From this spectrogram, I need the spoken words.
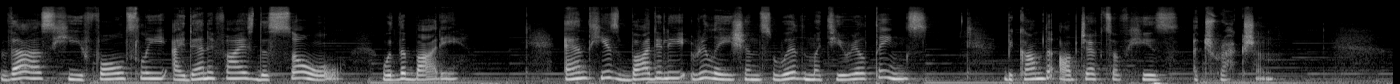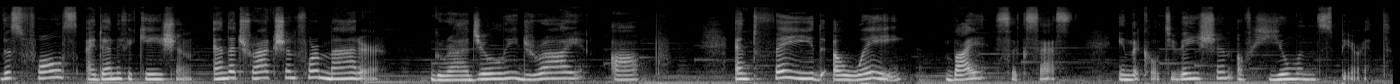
Thus, he falsely identifies the soul with the body and his bodily relations with material things become the objects of his attraction. This false identification and attraction for matter gradually dry up and fade away by success in the cultivation of human spirit.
